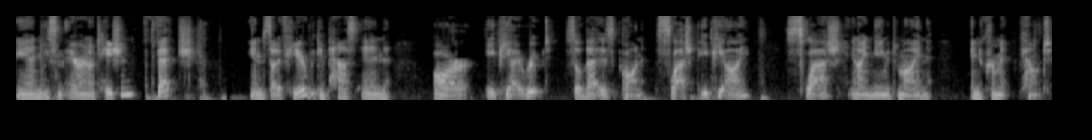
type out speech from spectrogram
and use some arrow notation, fetch. Inside of here, we can pass in our API route. So that is on slash API slash, and I named mine increment count.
